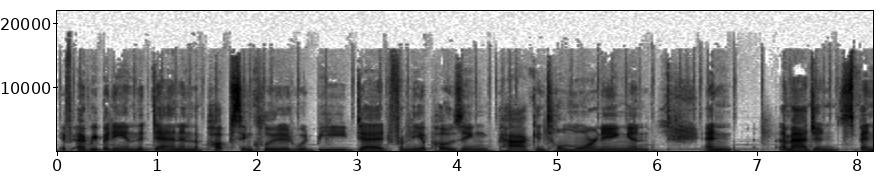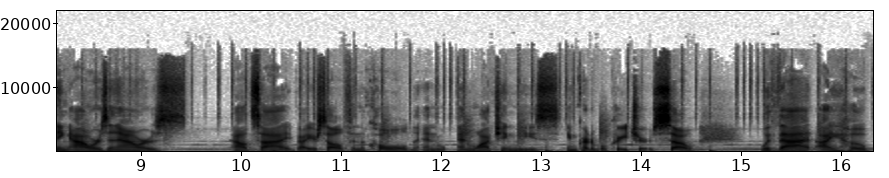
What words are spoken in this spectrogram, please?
if everybody in the den and the pups included would be dead from the opposing pack until morning and and imagine spending hours and hours outside by yourself in the cold and and watching these incredible creatures. So with that, I hope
